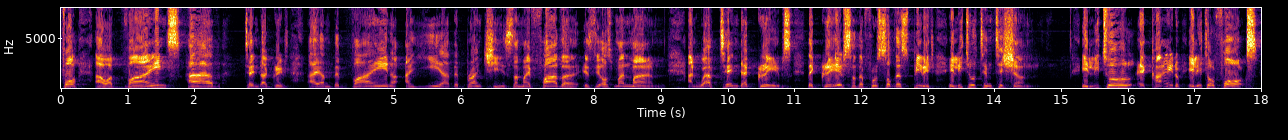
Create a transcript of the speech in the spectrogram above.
for our vines have tender grapes. I am the vine and ye are the branches. And my father is the husbandman. And we have tender grapes. The grapes and the fruits of the spirit. A little temptation. A little, a kind of, a little fox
